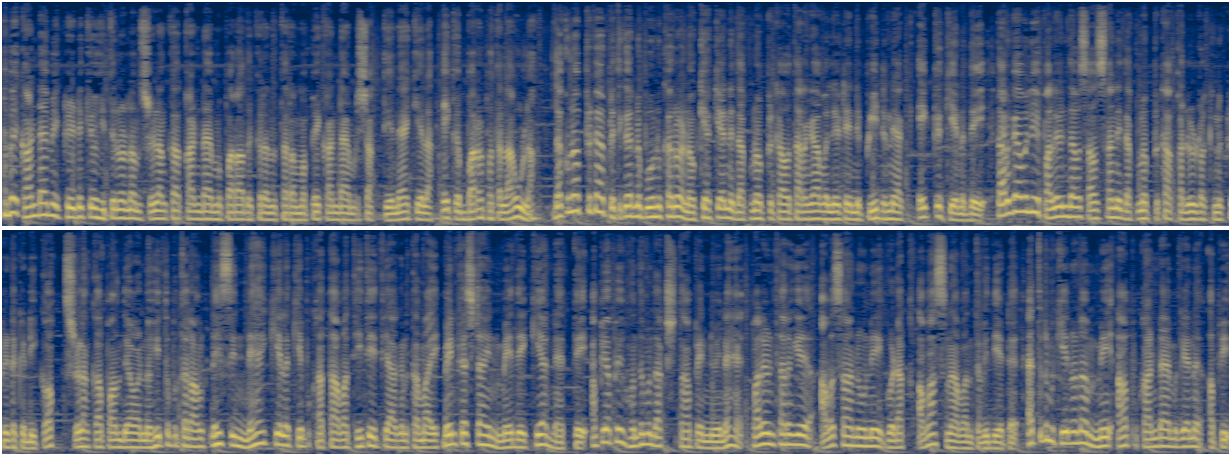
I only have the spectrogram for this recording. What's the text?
හැබැයි කණ්ඩායමේ ක්‍රීඩකයෝ හිතනවා නම් ශ්‍රී ලංකා කණ්ඩායම පරාද කරන තරම් අපේ කණ්ඩායමට ශක්තිය නැහැ කියලා. ඒක බරපතල අවුලක්. දකුණු අප්‍රිකාවේ ප්‍රතිකරණ පුහුණුකරුවා නොකිය කියන්නේ දකුණු අප්‍රිකාව තරගාවලියට එන්නේ පීඩනයක් එක්ක කියන දේ. තරගාවලියේ පළවෙනි දවස් අවසානයේ දකුණු අප්‍රිකා කඩුල් රකින්න ක්‍රීඩක ඩිකොක් ශ්‍රී ලංකා පන්දයාවන් නොහිතපු තරම් ලෙසින් නැහැ කියලා කියපු කතාවත් හිතේ තියාගෙන තමයි බෙන් කස්ටයින් මේ දේ කියන්නේ නැත්තේ. අපි අපේ හොඳම දක්ෂතාව පෙන්වුවේ නැහැ. පළවෙනි තරගයේ අවසාන වුණේ ගොඩක් අවාසනාවන්ත විදියට. ඇත්තටම කියනවා නම් මේ ආපු කණ්ඩායම ගැන අපි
